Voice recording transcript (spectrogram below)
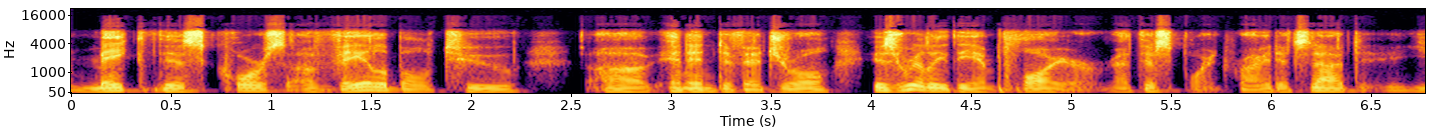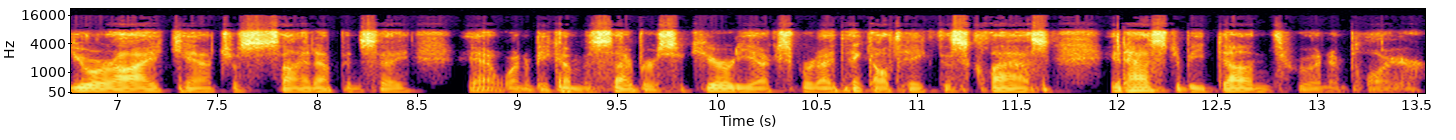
make this course available to uh, an individual is really the employer at this point, right? It's not you or I can't just sign up and say, "Yeah, I want to become a cybersecurity expert. I think I'll take this class." It has to be done through an employer.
